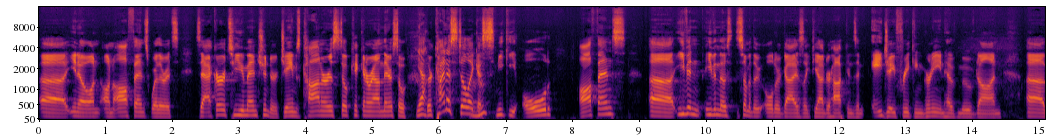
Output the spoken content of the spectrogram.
uh you know on on offense whether it's Zach Ertz who you mentioned or James Conner is still kicking around there. So Yeah. they're kind of still like a sneaky old offense. Uh even even though some of the older guys like DeAndre Hopkins and AJ freaking Green have moved on. Uh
